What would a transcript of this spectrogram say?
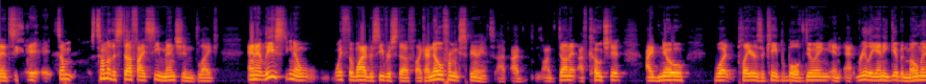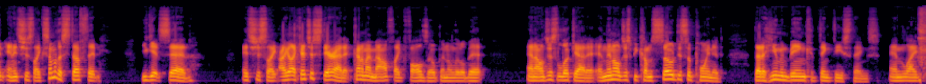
it's it, it, some some of the stuff I see mentioned, like, and at least you know with the wide receiver stuff, like I know from experience, I've, I've, I've done it, I've coached it, I know what players are capable of doing and at really any given moment. And it's just like some of the stuff that you get said, it's just like I like I just stare at it, kind of my mouth like falls open a little bit, and I'll just look at it, and then I'll just become so disappointed that a human being could think these things, and like.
